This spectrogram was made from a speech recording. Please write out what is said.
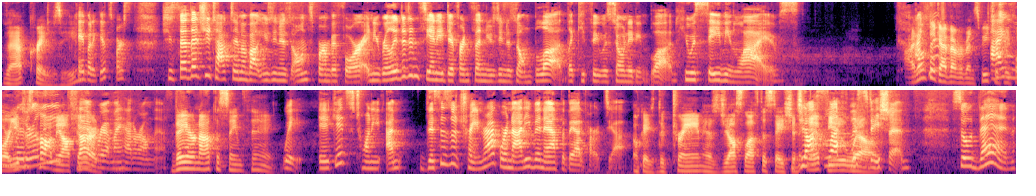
that crazy Okay, but it gets worse. She said that she talked to him about using his own sperm before, and he really didn't see any difference than using his own blood, like if he was donating blood. He was saving lives. I don't I think I've ever been speechless I before you just caught me off guard wrap my head around this. they are not the same thing Wait, it gets 20. I'm. This is a train wreck. We're not even at the bad parts yet. okay the train has just left the station Just left the station. So then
